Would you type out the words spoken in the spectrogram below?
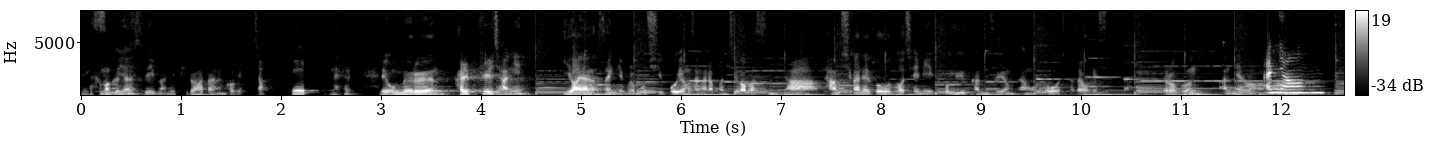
네, 그만큼. 연습이 많이 필요하다고 거겠죠. 네. 네, 오늘은 갈필 장인 이화연 선생님을 모시고 영상을 한번 찍어봤습니다. 다음 시간에도 더 재미있고 유익한 미술 영상으로 찾아오겠습니다. 여러분 안녕. 안녕!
